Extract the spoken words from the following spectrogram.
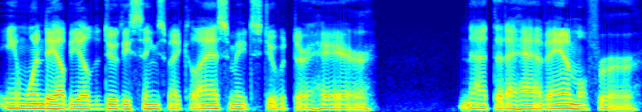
and one day I'll be able to do these things my classmates do with their hair. Not that I have animal fur.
